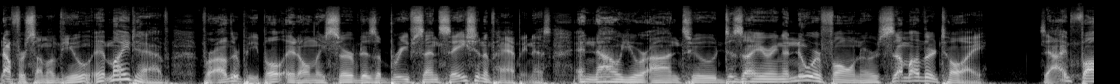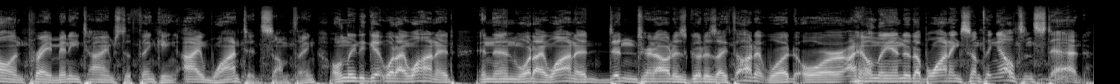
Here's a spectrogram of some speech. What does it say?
Now, for some of you, it might have. For other people, it only served as a brief sensation of happiness, and now you're on to desiring a newer phone or some other toy. See, I've fallen prey many times to thinking I wanted something, only to get what I wanted, and then what I wanted didn't turn out as good as I thought it would, or I only ended up wanting something else instead.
